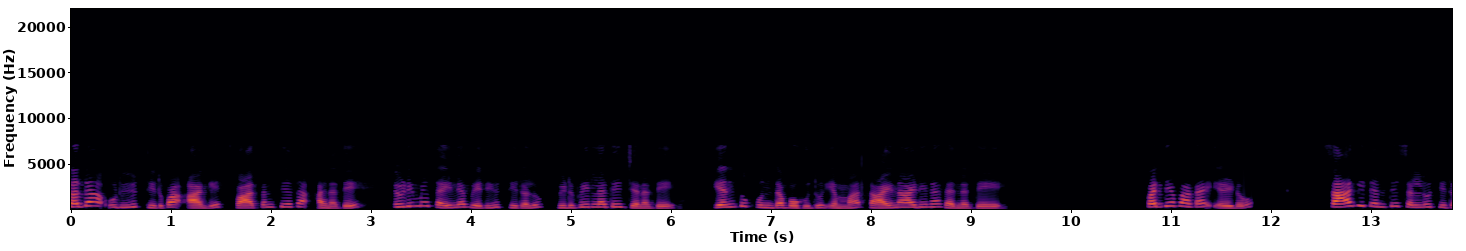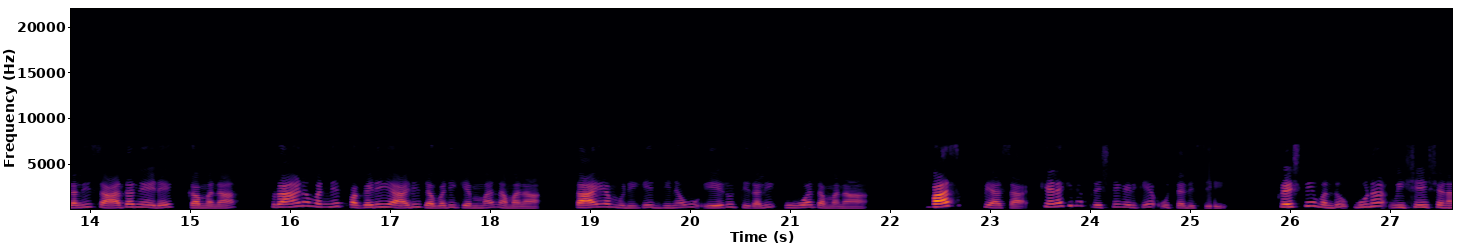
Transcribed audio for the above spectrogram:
ಸದಾ ಉರಿಯುತ್ತಿರುವ ಹಾಗೆ ಸ್ವಾತಂತ್ರ್ಯದ ಅಣದೆ ದುಡಿಮೆ ತೈಲವೆರಿಯುತ್ತಿರಲು ಬಿಡುವಿಲ್ಲದೆ ಜನತೆ. ಎಂದು ಕುಂದಬಹುದು ಎಂಬ ತಾಯ್ನಾಡಿನ ಘನತೆ. ಪದ್ಯಭಾಗ ಎರಡು. ಸಾಗಿದಂತೆ ಸಲ್ಲುತ್ತಿರಲಿ ಸಾಧನೆಡೆ ಗಮನ. ಪ್ರಾಣವನ್ನೇ ಪಗಡೆಯಾಡಿದವರಿಗೆಮ್ಮ ನಮನ. ತಾಯ ಮುಡಿಗೆ ದಿನವೂ ಏರುತ್ತಿರಲಿ ಹೂವ ದಮನ. ವ್ಯಾಸ ಕೆಳಗಿನ ಪ್ರಶ್ನೆಗಳಿಗೆ ಉತ್ತರಿಸಿ. ಪ್ರಶ್ನೆ ಒಂದು, ಗುಣ ವಿಶೇಷಣ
